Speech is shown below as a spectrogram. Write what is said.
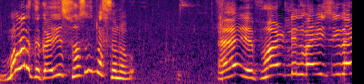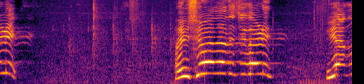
मारत काही श्वासच बसतो ना अरे फाटलीन बाईची गाडी. आणि शिवादाची गाडी. एक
